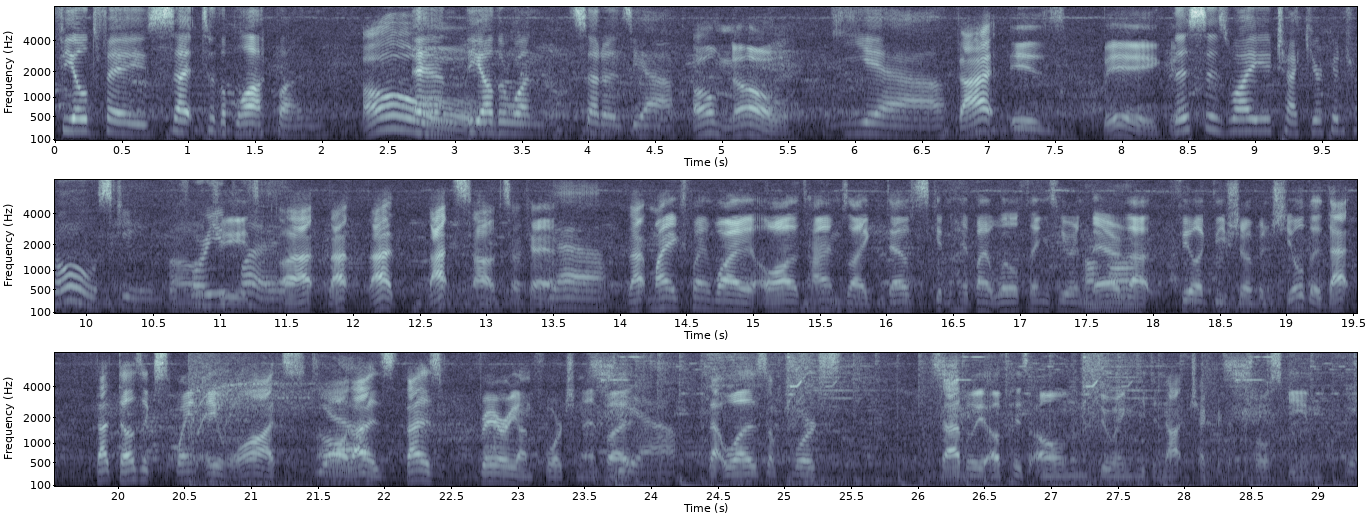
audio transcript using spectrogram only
field phase set to the block button, Oh. and the other one set as yeah, Oh no, yeah. that is big. This is why you check your control scheme before oh, you play. Oh, that, that that that sucks. Okay. yeah. That might explain why a lot of times like Dev's getting hit by little things here and there Uh-huh. that feel like these should have been shielded. That that does explain a lot. Oh, that is that is very unfortunate. But yeah. that was, of course, sadly of his own doing. He did not check the control scheme, Yeah.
